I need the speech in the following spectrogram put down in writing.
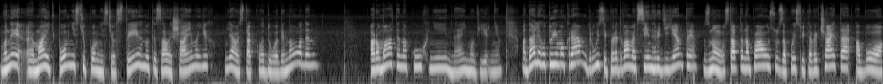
Вони е, мають повністю повністю остигнути, залишаємо їх. Я ось так кладу один на один. Аромати на кухні неймовірні. А далі готуємо крем. Друзі, перед вами всі інгредієнти. Знову ставте на паузу, записуйте, вивчайте, або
